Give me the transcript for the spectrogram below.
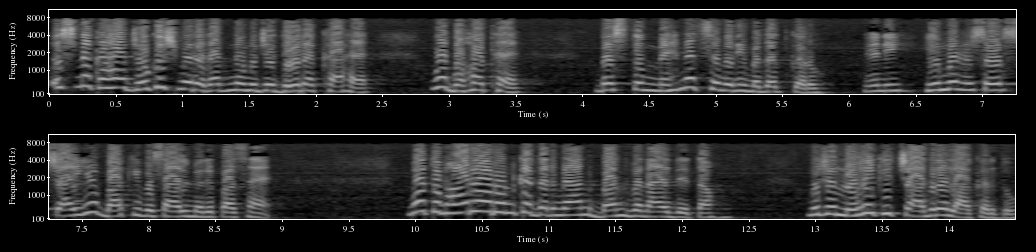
اس نے کہا، جو کچھ میرے رب نے مجھے دے رکھا ہے، وہ بہت ہے۔ بس تم محنت سے میری مدد کرو۔ یعنی ہیومن ریسورس چاہیے، باقی وسائل میرے پاس ہیں۔ میں تمہارے اور ان کے درمیان بند بنائے دیتا ہوں۔ مجھے لوہے کی چادریں لا کر دو۔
